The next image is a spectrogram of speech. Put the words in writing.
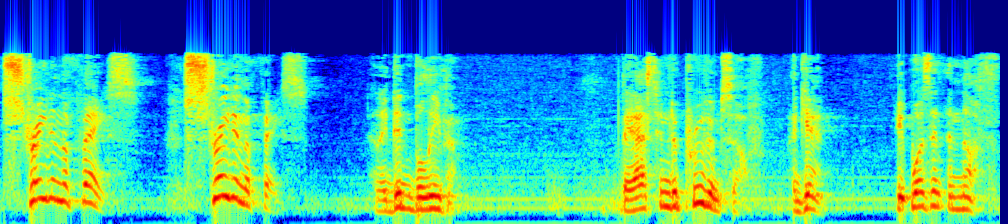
straight in the face. Straight in the face. And they didn't believe him. They asked him to prove himself. Again, it wasn't enough.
